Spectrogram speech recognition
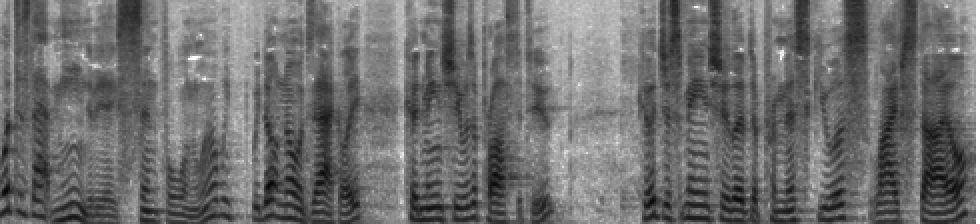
What does that mean to be a sinful woman? Well, we, we don't know exactly. Could mean she was a prostitute. Could just mean she lived a promiscuous lifestyle.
